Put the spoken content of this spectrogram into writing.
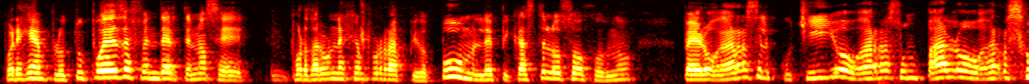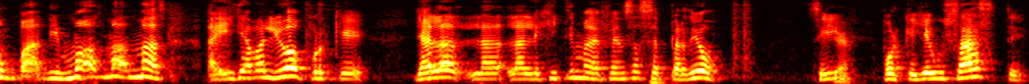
Por ejemplo, tú puedes defenderte, no sé, por dar un ejemplo rápido, ¡pum! Le picaste los ojos, ¿no? Pero agarras el cuchillo, o agarras un palo, o agarras un bat y más, más, más. Ahí ya valió, porque ya la, la- legítima defensa se perdió, ¿sí? Porque ya usaste.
